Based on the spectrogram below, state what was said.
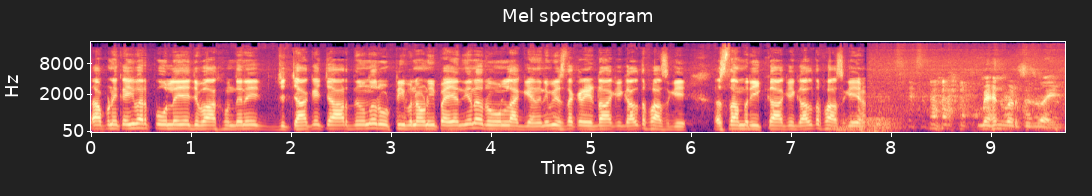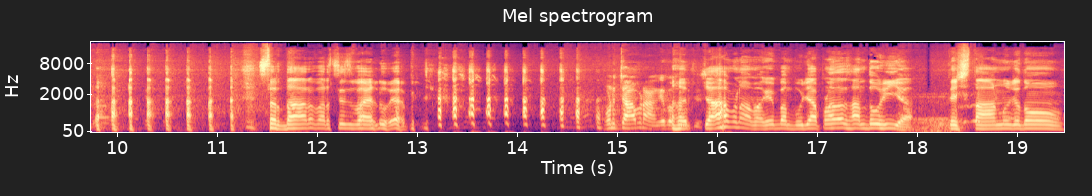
ਤਾਂ ਆਪਣੇ ਕਈ ਵਾਰ ਪੋਲੇ ਜੇ ਜਵਾਕ ਹੁੰਦੇ ਨੇ ਜ- ਜਾ ਕੇ ਚਾਰ ਦਿਨ ਉਹਨਾਂ ਨੂੰ ਰੋਟੀ ਬਣਾਉਣੀ ਪੈ ਜਾਂਦੀ ਹੈ ਨਾ ਰੋਣ ਲੱਗ ਜਾਂਦੇ ਨੇ ਵੀ ਅਸੀਂ ਤਾਂ ਕੈਨੇਡਾ ਆ ਕੇ ਗਲਤ ਫਸ ਗਏ ਅਸੀਂ ਤਾਂ ਅਮਰੀਕਾ ਆ ਕੇ ਗਲਤ ਫਸ ਗਏ मैन वर्सेस भाई ਸਰਦਾਰ ਵਰਸਸ ਵਾਈਲਡ ਹੋਇਆ ਪਿਆ ਹੁਣ ਚਾਹ ਬਣਾਵਾਂਗੇ ਬਾਬੂ ਚਾਹ ਬਣਾਵਾਂਗੇ ਬੰਬੂ ਜੀ ਆਪਣਾ ਤਾਂ ਸੰਦ ਉਹੀ ਆ। ਤੇ ਸ਼ੈਤਾਨ ਨੂੰ ਜਦੋਂ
